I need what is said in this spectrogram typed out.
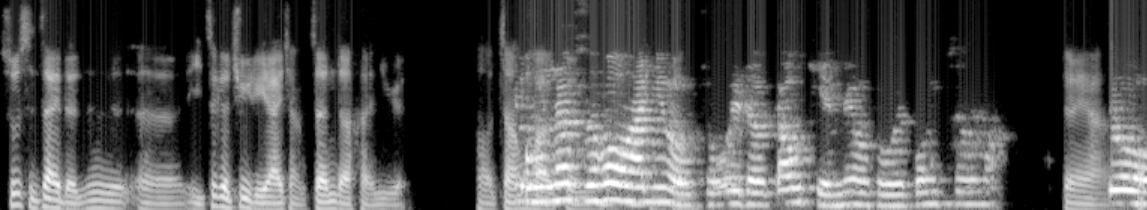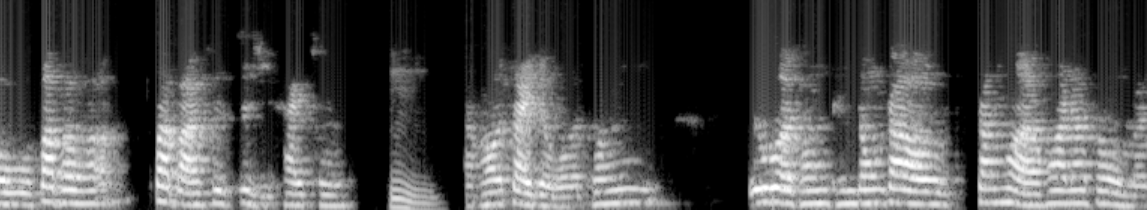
说实在的，就是呃，以这个距离来讲，真的很远。哦，彰化。那时候还没有所谓的高铁，没有所谓公车嘛。对呀、啊。就我爸爸妈，爸爸是自己开车，嗯，然后载着我从，如果从屏东到彰化的话，那时候我们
